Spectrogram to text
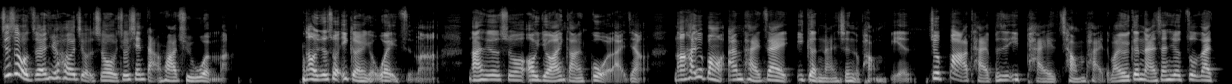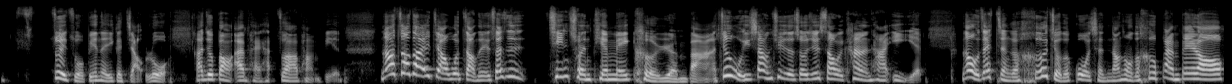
就是我昨天去喝酒的时候，我就先打电话去问嘛。那我就说一个人有位置嘛，然后他就说哦有啊，你赶快过来这样。然后他就帮我安排在一个男生的旁边，就吧台不是一排长排的嘛，有一个男生就坐在最左边的一个角落，他就帮我安排他坐他旁边。然后照道理讲，我长得也算是清纯甜美可人吧，就是我一上去的时候就稍微看了他一眼。然后我在整个喝酒的过程当中，我都喝半杯喽，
